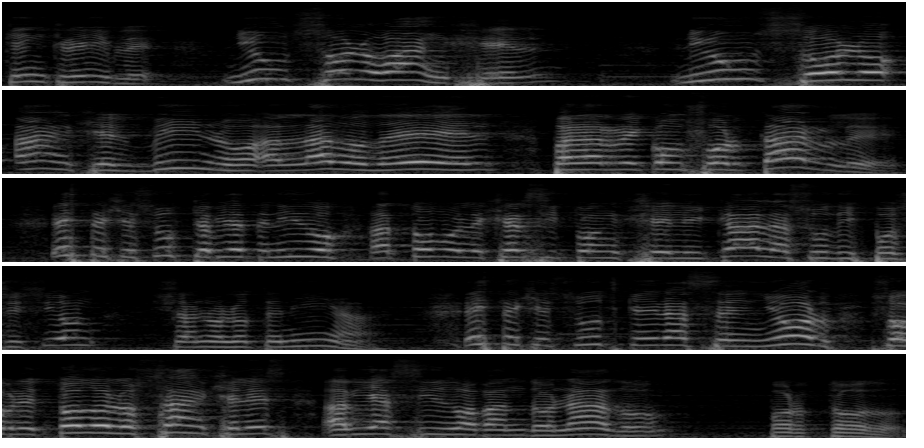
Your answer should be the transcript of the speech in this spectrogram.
Qué increíble. Ni un solo ángel, ni un solo ángel vino al lado de él para reconfortarle. Este Jesús que había tenido a todo el ejército angelical a su disposición, ya no lo tenía. Este Jesús que era Señor sobre todos los ángeles, había sido abandonado por todos.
